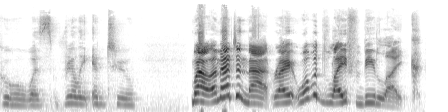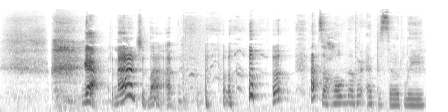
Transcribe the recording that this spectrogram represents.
who was really into. Wow, imagine that, right? What would life be like? Yeah, imagine that. That's a whole nother episode, Lee.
